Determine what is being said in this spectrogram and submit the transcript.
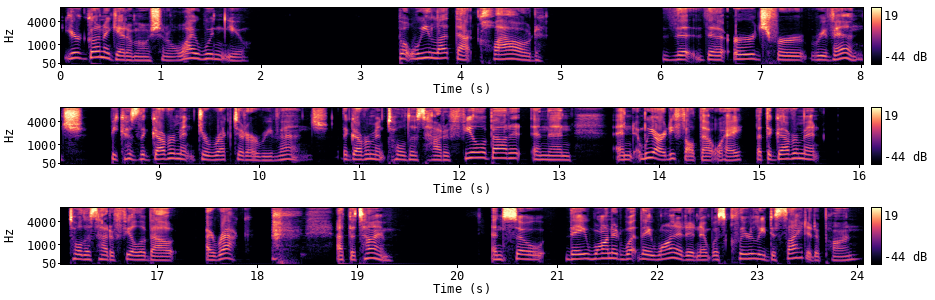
you're to get emotional. Why wouldn't you? But we let that cloud the the urge for revenge because the government directed our revenge the government told us how to feel about it and then and we already felt that way but the government told us how to feel about Iraq at the time. And so they wanted what they wanted, and it was clearly decided upon.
